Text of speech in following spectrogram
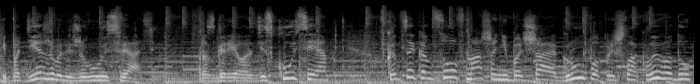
и поддерживали живую связь. Разгорелась дискуссия. В конце концов, наша небольшая группа пришла к выводу,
